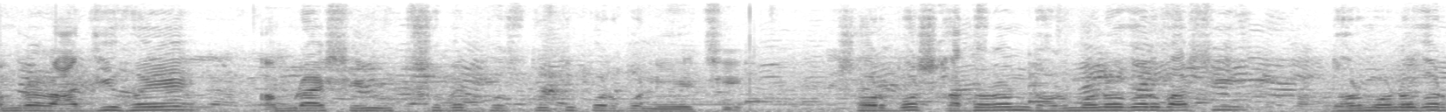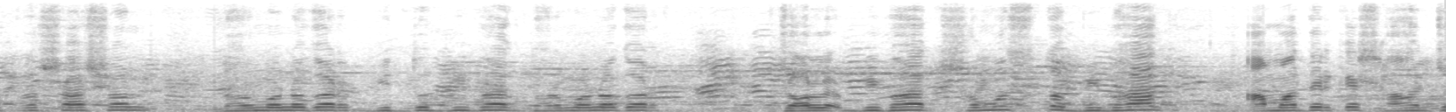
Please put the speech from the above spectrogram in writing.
আমরা রাজি হয়ে আমরা সেই উৎসবের প্রস্তুতি পর্ব নিয়েছি। সর্বসাধারণ ধর্মনগরবাসী, ধর্মনগর প্রশাসন, ধর্মনগর বিদ্যুৎ বিভাগ, ধর্মনগর জল বিভাগ, সমস্ত বিভাগ আমাদেরকে সাহায্য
